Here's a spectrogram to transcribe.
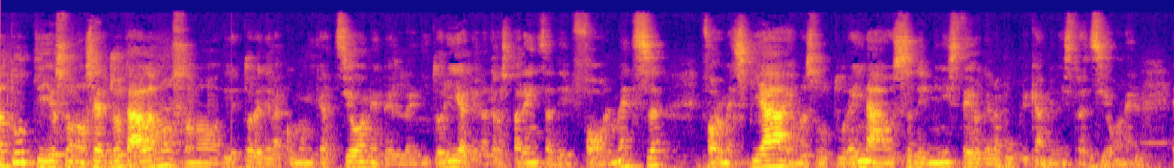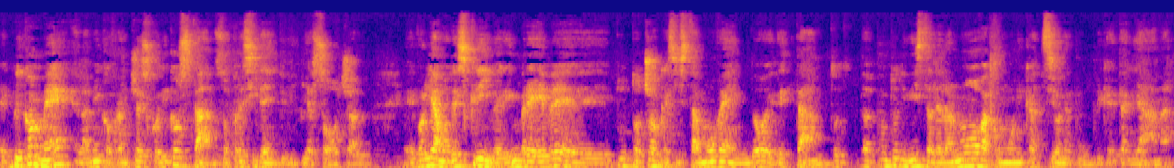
a tutti, io sono Sergio Talamo, sono direttore della comunicazione dell'editoria della trasparenza del Formez. Formez PA è una struttura in-house del Ministero della Pubblica Amministrazione. E qui con me l'amico Francesco Di Costanzo, presidente di PA Social. E vogliamo descrivere in breve tutto ciò che si sta muovendo ed è tanto dal punto di vista della nuova comunicazione pubblica italiana,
